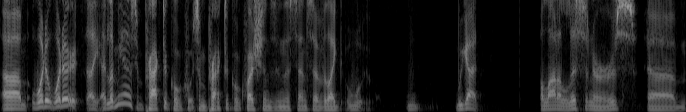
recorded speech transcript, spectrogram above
Um, what what are like? Let me ask some practical some practical questions in the sense of like w- we got a lot of listeners um,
